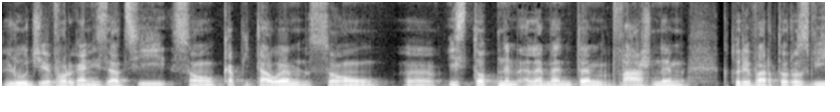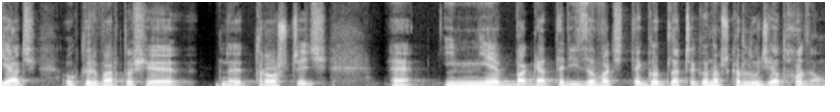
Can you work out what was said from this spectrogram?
ludzie w organizacji są kapitałem, są e, istotnym elementem, ważnym, który warto rozwijać, o który warto się troszczyć e, i nie bagatelizować tego, dlaczego na przykład ludzie odchodzą.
